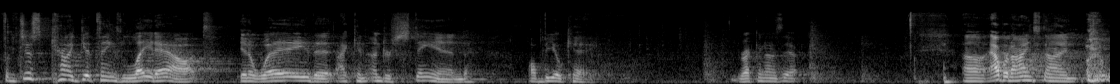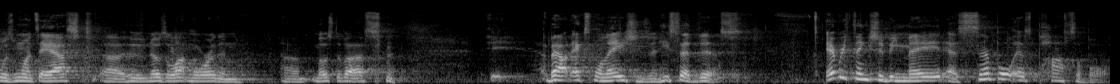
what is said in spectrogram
If we just kind of get things laid out in a way that I can understand, I'll be okay. Recognize that? Uh, Albert Einstein was once asked, uh, who knows a lot more than um, most of us, about explanations, and he said this Everything should be made as simple as possible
